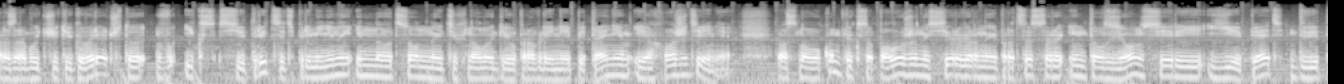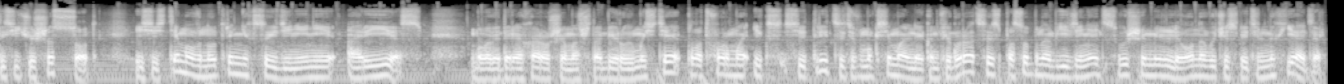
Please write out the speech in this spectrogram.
Разработчики говорят, что в XC30 применены инновационные технологии управления питанием и охлаждения. В основу комплекса положены серверные процессоры Intel Xeon серии E5 2600 и система внутренних соединений ARIES. Благодаря хорошей масштабируемости платформа XC30 в максимальной конфигурации способна объединять свыше миллиона вычислительных ядер.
